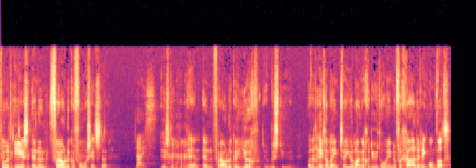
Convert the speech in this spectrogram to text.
voor het eerst een, een vrouwelijke voorzitter. Nice. Dus, en een vrouwelijke jeugdbestuur. Maar dat Mhm. heeft alleen twee uur langer geduurd om in een vergadering om dat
